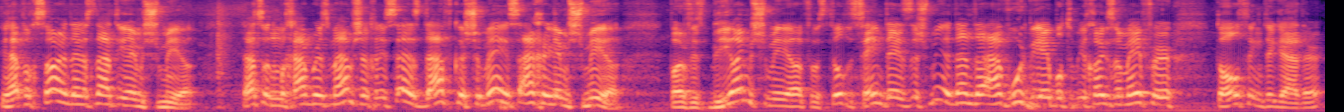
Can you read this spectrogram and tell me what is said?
you have a chsar, then it's not the yom shmiyah. That's what the mechaber is mamshach, and he says dafka is acher yom shmiyah. But if it's biyom shmiyah, if it was still the same day as the shmiyah, then the av would be able to be chayzer mefer the whole thing together,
